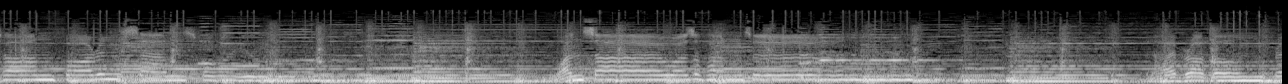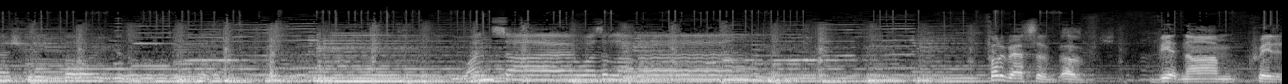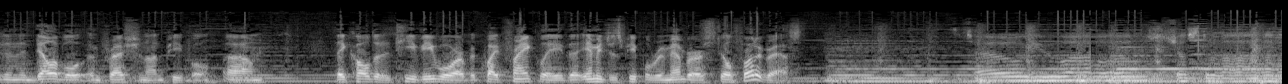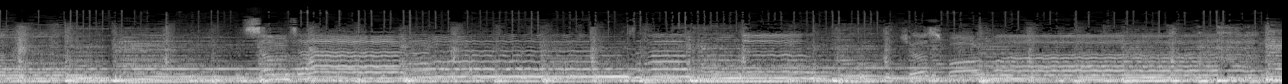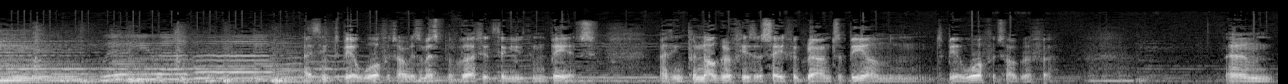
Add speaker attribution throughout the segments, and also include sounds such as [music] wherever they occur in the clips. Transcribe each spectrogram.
Speaker 1: On foreign sands for you. Once I was a hunter, and I brought home fresh meat for you. Once I was a lover.
Speaker 2: Photographs of, of Vietnam created an indelible impression on people. Um, they called it a TV war, but quite frankly, the images people remember are still photographs.
Speaker 1: to tell you I was just a lie. And sometimes I wonder just for a while, will you ever?
Speaker 3: I think to be a war photographer is the most perverted thing you can be. It's, I think pornography is a safer ground to be on than to be a war photographer. And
